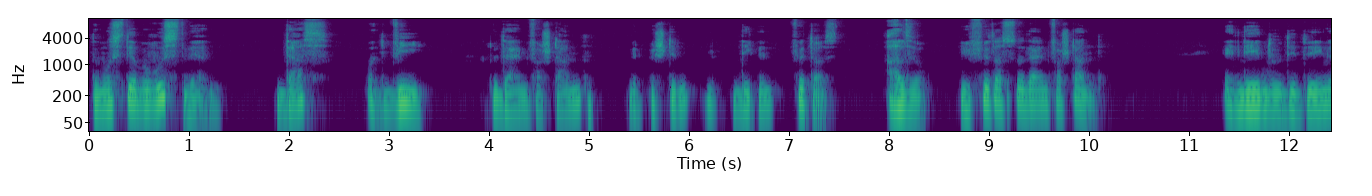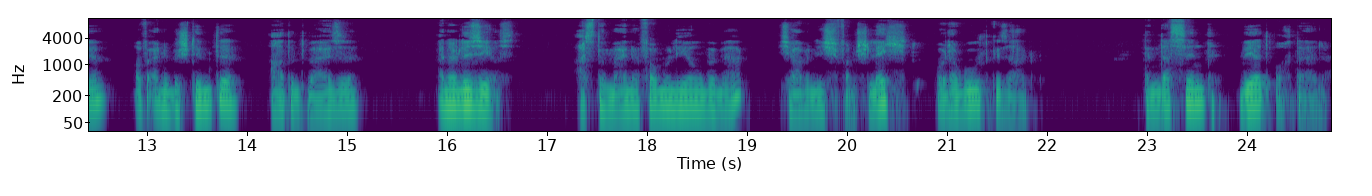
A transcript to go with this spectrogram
Du musst dir bewusst werden, dass und wie du deinen Verstand mit bestimmten Dingen fütterst. Also, wie fütterst du deinen Verstand? Indem du die Dinge auf eine bestimmte Art und Weise analysierst. Hast du meine Formulierung bemerkt? Ich habe nicht von schlecht oder gut gesagt denn das sind Werturteile.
